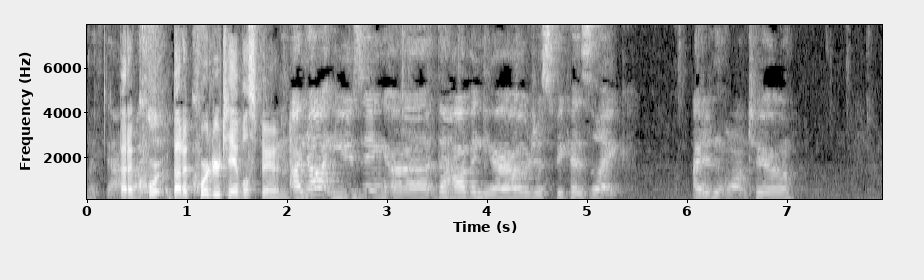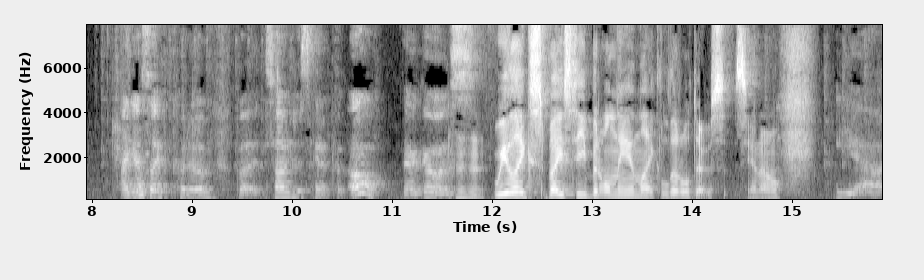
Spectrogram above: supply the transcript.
like that. about a much. quar- about a quarter tablespoon. I'm not using uh, the habanero just because like I didn't want to. I guess I could have, but so I'm just gonna put. Oh, there it goes. Mhm. We like spicy, but only in like little doses, you know. Yeah.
